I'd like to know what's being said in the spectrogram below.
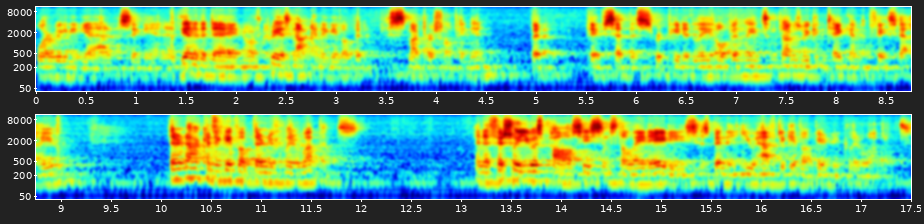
What are we going to get out of this again? And at the end of the day, North Korea is not going to give up. It. This is my personal opinion, but they've said this repeatedly, openly, and sometimes we can take them at face value. They're not going to give up their nuclear weapons. An official U.S. policy since the late 80s has been that you have to give up your nuclear weapons.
